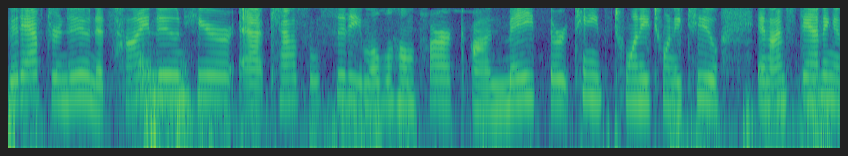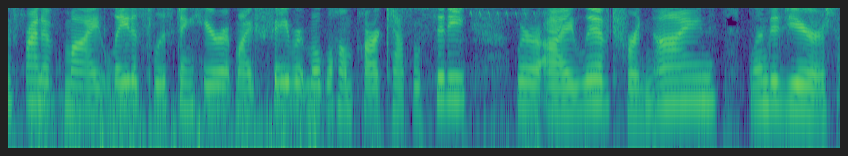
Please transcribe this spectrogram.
Good afternoon. It's high noon here at Castle City Mobile Home Park on May 13th, 2022. And I'm standing in front of my latest listing here at my favorite mobile home park, Castle City, where I lived for nine splendid years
